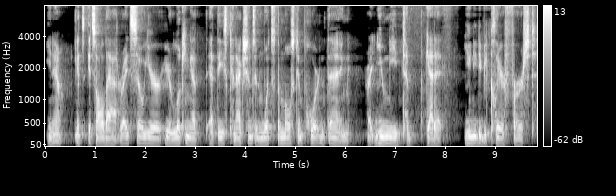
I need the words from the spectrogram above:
You know, it's it's all that, right? So you're you're looking at at these connections and what's the most important thing, right? You need to get it. You need to be clear first.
